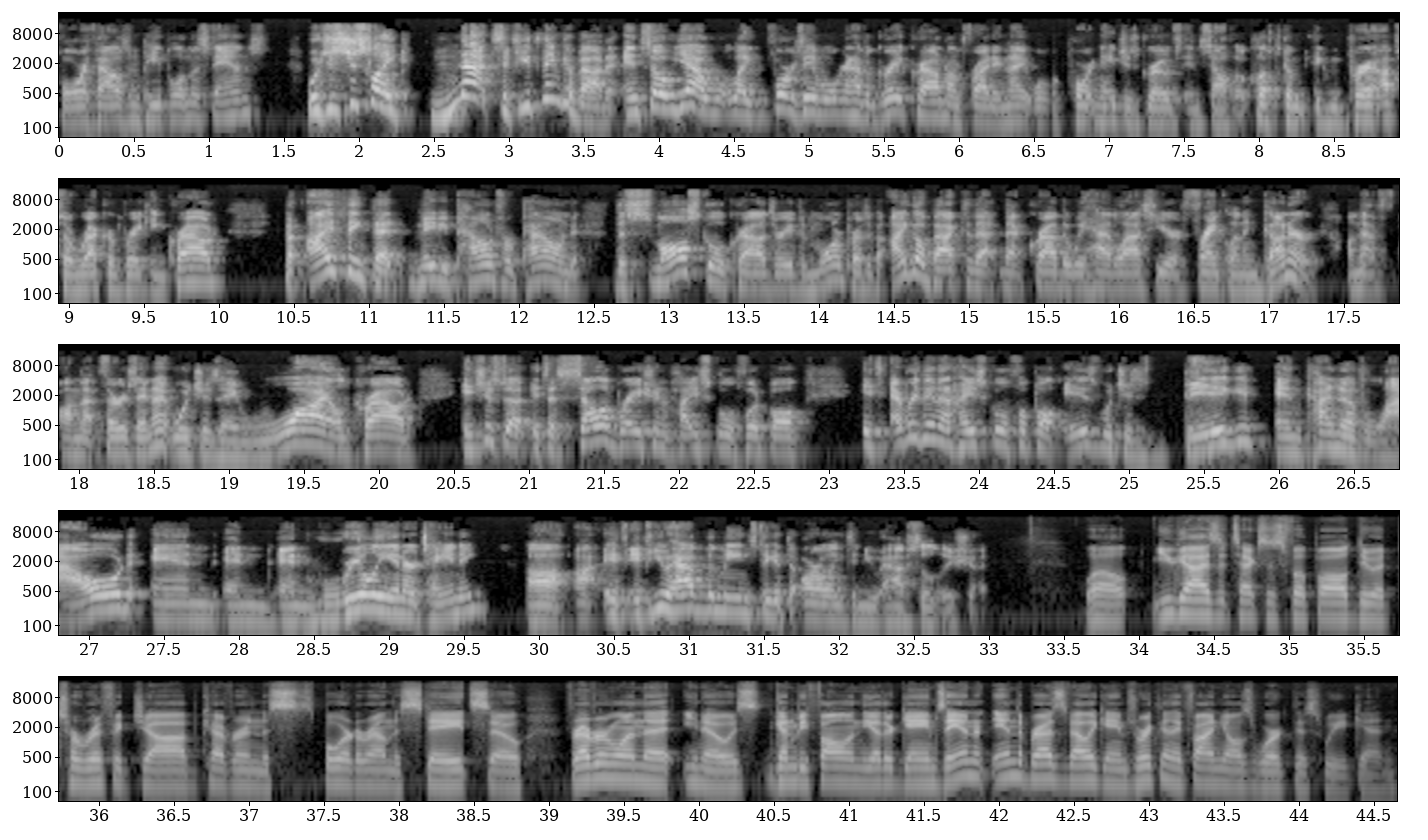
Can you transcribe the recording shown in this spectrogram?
4,000 people in the stands which is just like nuts if you think about it. And so, yeah, like for example, we're gonna have a great crowd on Friday night. We're Port Neches Groves in South Oak Cliff, perhaps a record-breaking crowd. But I think that maybe pound for pound, the small school crowds are even more impressive. I go back to that that crowd that we had last year at Franklin and Gunter on that on that Thursday night, which is a wild crowd. It's just a it's a celebration of high school football. It's everything that high school football is, which is big and kind of loud and and and really entertaining. Uh, if, if you have the means to get to Arlington, you absolutely should. Well, you guys at Texas Football do a terrific job covering the sport around the state. So, for everyone that you know is going to be following the other games and and the Brazos Valley games, where can they find y'all's work this weekend?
